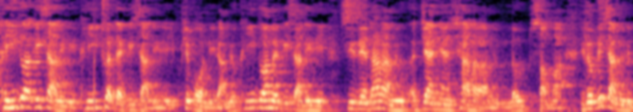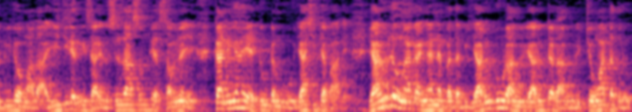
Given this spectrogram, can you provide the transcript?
ခရီးသွားကိစ္စလေးတွေခရီးထွက်တဲ့ကိစ္စလေးတွေဖြစ်ပေါ်နေတာမျိုးခရီးသွားမဲ့ကိစ္စလေးတွေစီစဉ်ထားတာမျိုးအကြံဉာဏ်ချထားတာမျိုးလှုပ်ဆောင်ပါဒီလိုကိစ္စမျိုးတွေပြီးတော့မှဒါအရေးကြီးတဲ့ကိစ္စတွေကိုစဉ်းစားဆုံးဖြတ်ဆောင်ရွက်ရင်ကံတရားရဲ့တိုးတက်မှုကိုရရှိတတ်ပါတယ်ယာရုလုပ်ငန်းကိုင်ငန်းနဲ့ပတ်သက်ပြီးယာရုတိုးတာမျိုးယာရုတက်တာမျိုးတွေကြုံရတတ်တယ်လို့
